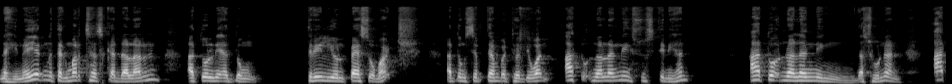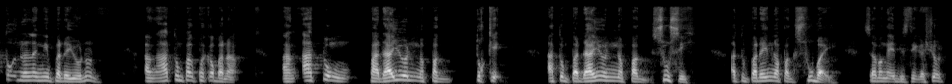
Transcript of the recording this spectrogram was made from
Nahinayag na tagmarcha sa kadalanan atol ni atong trillion peso march atong September 21 ato na lang ning sustinihan ato na lang ning dasunan ato na lang ning padayunon ang atong pagpakabana ang atong padayon nga pagtuki atong padayon nga pagsusi atong padayon nga pagsubay sa mga investigasyon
